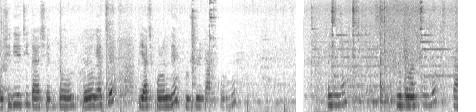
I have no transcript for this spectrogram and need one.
বসিয়ে দিয়েছি তার সেদ্ধ হয়েও গেছে। পেঁয়াজ ফোড়ন দিয়ে মুসুরি ডাল করব। জন্য লুটে মাছ করব। তা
